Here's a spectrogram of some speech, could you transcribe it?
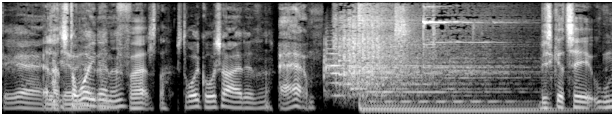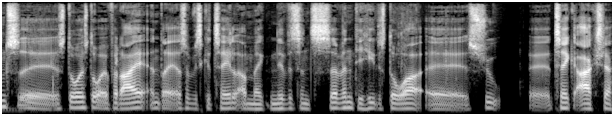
Det er Eller store i dernede. For Halster. Store i godsejer dernede. Ja, ja. Vi skal til ugens øh, store historie for dig, Andreas, og vi skal tale om Magnificent Seven, de helt store øh, syv øh, tech-aktier.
